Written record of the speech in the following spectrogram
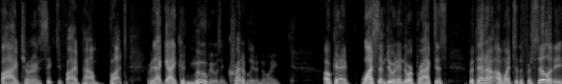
five, 265 pound butt. I mean, that guy could move. It was incredibly annoying. Okay. Watch them do an indoor practice. But then I, I went to the facility,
